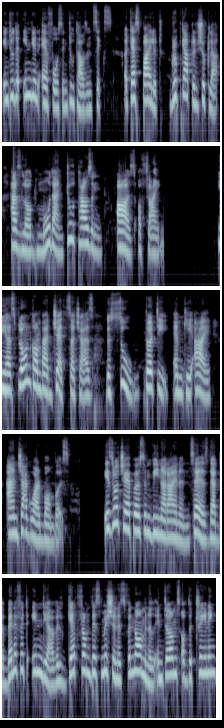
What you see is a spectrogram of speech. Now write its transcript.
into the Indian Air Force in 2006. A test pilot, Group Captain Shukla, has logged more than 2,000 hours of flying. He has flown combat jets such as the Su 30 MKI and Jaguar bombers. ISRO chairperson V. Narayanan says that the benefit India will get from this mission is phenomenal in terms of the training,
